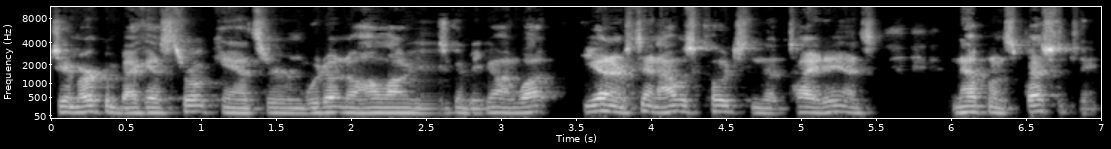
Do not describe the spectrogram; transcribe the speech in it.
jim erkenbeck has throat cancer and we don't know how long he's going to be gone well you got to understand i was coaching the tight ends and helping on special teams.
